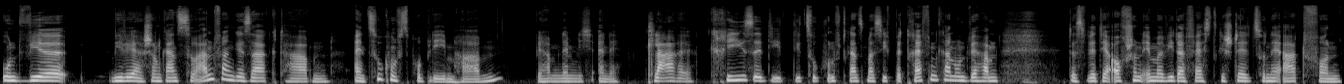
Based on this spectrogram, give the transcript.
Und wir, wie wir ja schon ganz zu Anfang gesagt haben, ein Zukunftsproblem haben. Wir haben nämlich eine klare Krise, die die Zukunft ganz massiv betreffen kann. Und wir haben, das wird ja auch schon immer wieder festgestellt, so eine Art von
